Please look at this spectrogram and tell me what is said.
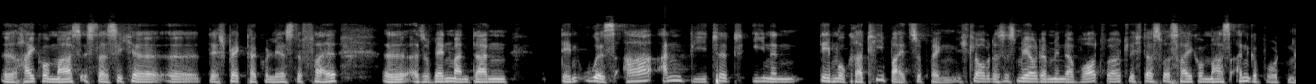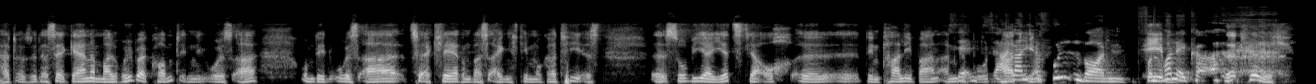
Äh, Heiko Maas ist da sicher der spektakulärste Fall. Also wenn man dann den USA anbietet, ihnen Demokratie beizubringen. Ich glaube, das ist mehr oder minder wortwörtlich das, was Heiko Maas angeboten hat. Also, dass er gerne mal rüberkommt in die USA, um den USA zu erklären, was eigentlich Demokratie ist. Äh, so wie er jetzt ja auch äh, den Taliban angeboten hat. Ist ja im Saarland erfunden worden von eben, Honecker. Natürlich.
